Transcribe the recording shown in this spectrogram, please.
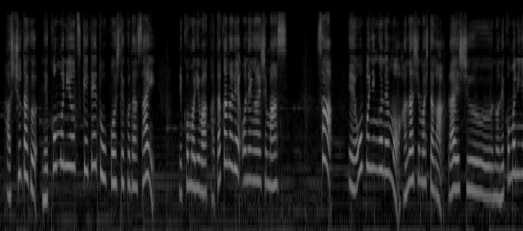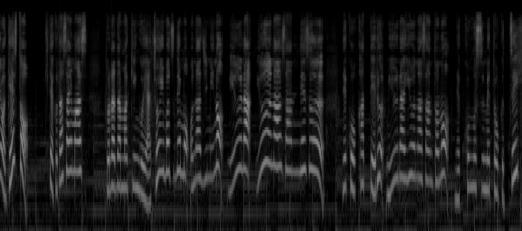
「ハッシュタグ猫森」をつけて投稿してください。猫森はカタカナでお願いします。さあえー、オープニングでも話しましたが来週の猫森にはゲスト来てくださいます。ドラダマキングやちょいバズでもおなじみの三浦優奈さんです。猫を飼っている三浦優奈さんとの猫娘トークぜひ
